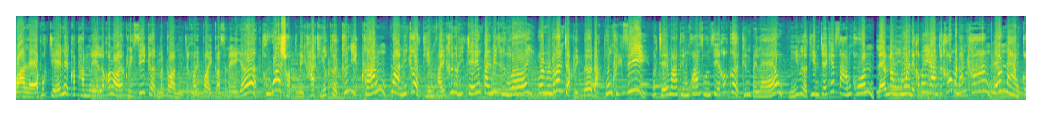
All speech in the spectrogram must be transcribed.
ว่าแล้วพวกเจ๊เนี่ยก็ทำเลนแล้วก็รอให้คลิกซี่เกิดมาก่อนถึงจะค่อยปล่อยก็อสเลเยอร์ทว่าช็อตที่ไม่คาดคิดก็เกิดขึ้นอีกครั้ง วันนี้เกิดทีมไฟขึ้นโดยที่เจ๊ยังไปไม่ถึงเลยโดยมันเริ่มจากริกเตอร์ดักพุ่งคลิกซี่ เมื่อเจ๊มาถึงความสูญเสียก็เกิดขึ้นไปแล้วนี้เหลือทีมเจ๊แค่ 3 คน แล้วนางมวยเนี่ยก็พยายามจะเข้ามาด้านข้าง แล้วนางก็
